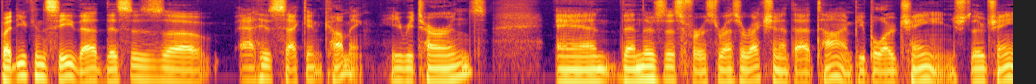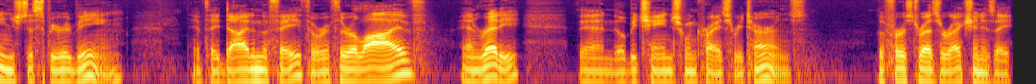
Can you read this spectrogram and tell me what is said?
But you can see that this is uh, at his second coming. He returns, and then there's this first resurrection at that time. People are changed. They're changed to spirit being. If they died in the faith or if they're alive and ready, then they'll be changed when Christ returns. The first resurrection is a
